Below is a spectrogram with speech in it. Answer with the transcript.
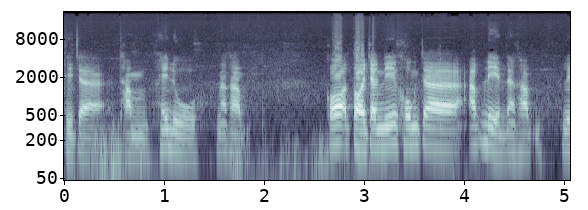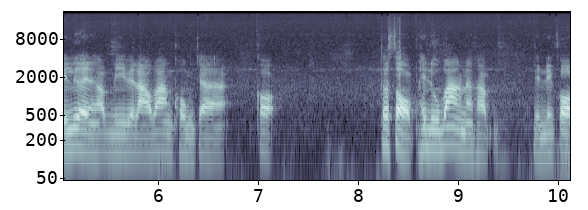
ที่จะทำให้ดูนะครับ ก็ต่อจากนี้คงจะอัปเดตนะครับ เรื่อยๆนะครับ มีเวลาว่างคงจะก็ทดสอบให้ดูบ้างนะครับเดี๋ยวนี้ก็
